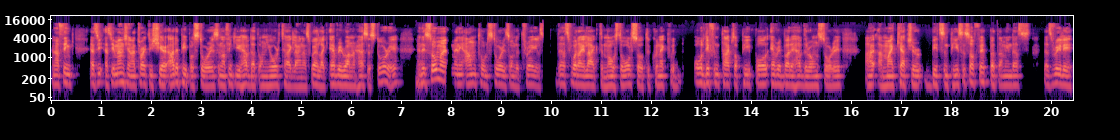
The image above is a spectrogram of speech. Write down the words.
and i think as you, as you mentioned i try to share other people's stories and i think you have that on your tagline as well like every runner has a story and there's so many, many untold stories on the trails that's what i like the most also to connect with all different types of people everybody have their own story i, I might capture bits and pieces of it but i mean that's that's really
